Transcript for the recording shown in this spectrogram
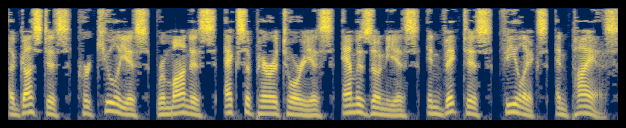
Augustus, Herculius, Romanus, Exuperatorius, Amazonius, Invictus, Felix, and Pius.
